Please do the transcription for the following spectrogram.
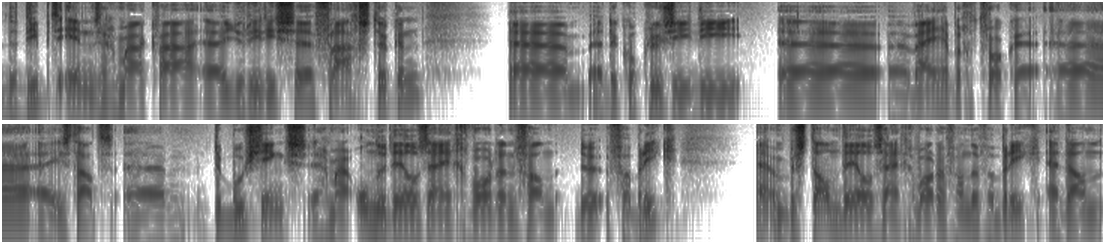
de diepte in, zeg maar, qua uh, juridische vraagstukken. Ehm, de conclusie die wij hebben getrokken is dat ehm, de bushings, zeg maar, onderdeel zijn geworden van de fabriek. een bestanddeel zijn geworden van de fabriek. En dan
